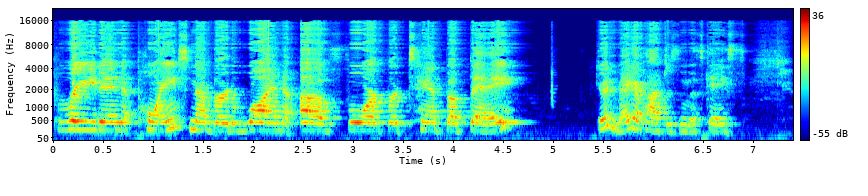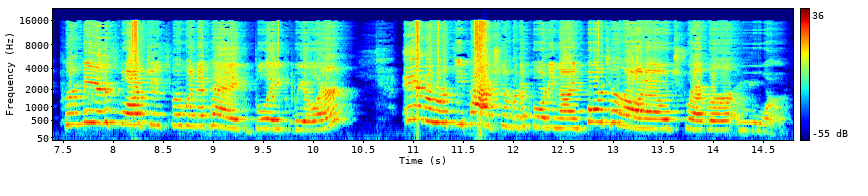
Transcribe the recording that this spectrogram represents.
Brayden Point, numbered one of four for Tampa Bay. Good mega patches in this case. Premier swatches for Winnipeg, Blake Wheeler. And a rookie patch number to 49 for Toronto, Trevor Moore.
